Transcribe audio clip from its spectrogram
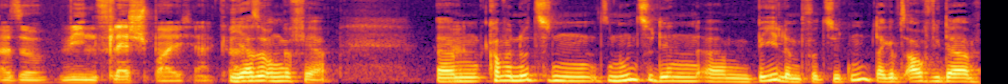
also wie ein Flash-Speicher. Ja, so ungefähr. Ähm, kommen wir nun zu den, nun zu den ähm, B-Lymphozyten. Da gibt es auch wieder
